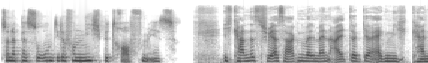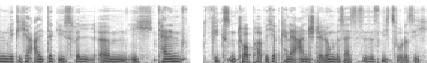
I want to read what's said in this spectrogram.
zu einer Person, die davon nicht betroffen ist? Ich kann das schwer sagen, weil mein Alltag ja eigentlich kein wirklicher Alltag ist, weil ähm, ich keinen fixen Job habe. Ich habe keine Anstellung. Das heißt, es ist jetzt nicht so, dass ich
